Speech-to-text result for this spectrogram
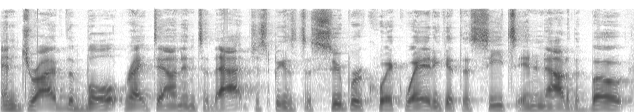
and drive the bolt right down into that just because it's a super quick way to get the seats in and out of the boat.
